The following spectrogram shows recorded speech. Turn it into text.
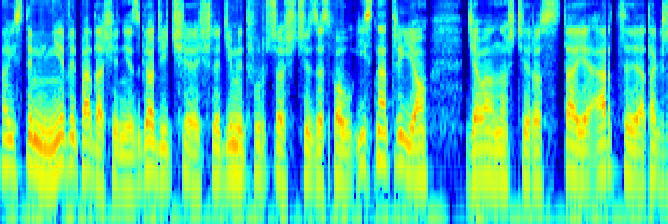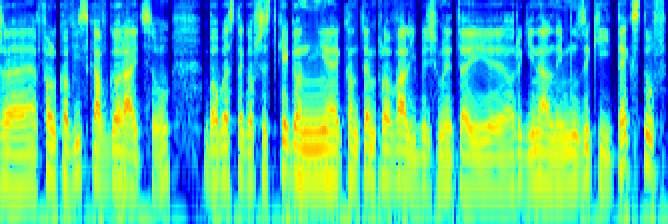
No i z tym nie wypada się nie zgodzić. Śledzimy twórczość zespołu Isna Trio, działalność Rozstaje Art, a także folkowiska w Gorajcu, bo bez tego wszystkiego nie kontemplowalibyśmy tej oryginalnej muzyki i tekstów.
